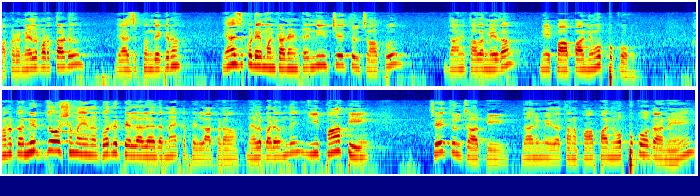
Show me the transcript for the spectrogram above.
అక్కడ నిలబడతాడు యాజకుని దగ్గర. యాజకుడు ఏమంటాడంటే నీ చేతులు చాపు దాని తల మీద నీ పాపాన్ని ఒప్పుకో. కనుక నిర్దోషమైన గొర్రె పిల్ల లేదా మేక పిల్ల అక్కడ నిలబడి ఉంది. ఈ పాపి చేతులు చాపి దాని మీద తన పాపాన్ని ఒప్పుకోగానే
